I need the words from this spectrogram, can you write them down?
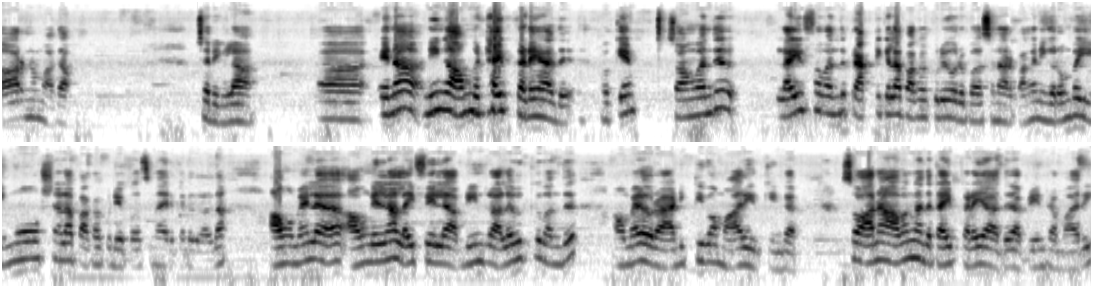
காரணம் அதான். சரிங்களா? ஏன்னா நீங்கள் அவங்க டைப் கிடையாது. ஓகே ஸோ அவங்க வந்து லைஃப்பை வந்து ப்ராக்டிக்கலாக பார்க்கக்கூடிய ஒரு பர்சனாக இருப்பாங்க. நீங்கள் ரொம்ப இமோஷ்னலாக பார்க்கக்கூடிய பர்சனாக இருக்கிறதால தான் அவங்க மேலே அவங்க எல்லாம் லைஃபே இல்லை அப்படின்ற அளவுக்கு வந்து அவங்க மேலே ஒரு அடிக்டிவாக மாறி இருக்கீங்க. ஸோ ஆனால் அவங்க அந்த டைப் கிடையாது அப்படின்ற மாதிரி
